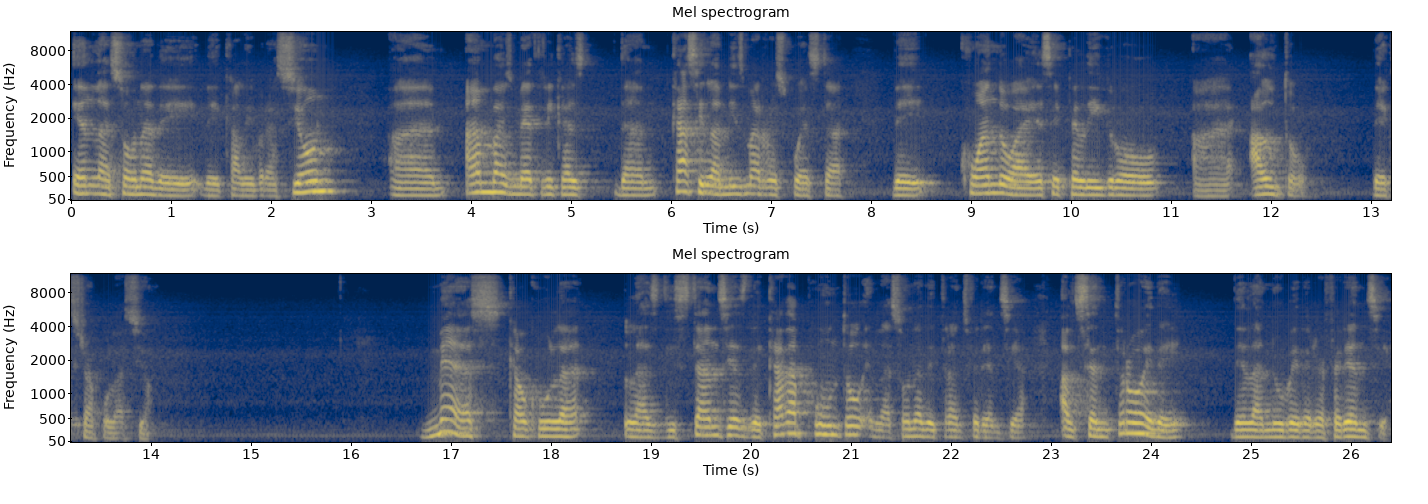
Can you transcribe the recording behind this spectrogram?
en la zona de, calibración, ah, ambas métricas dan casi la misma respuesta de cuando hay ese peligro ah, alto de extrapolación. MES calcula las distancias de cada punto en la zona de transferencia al centroide de la nube de referencia.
